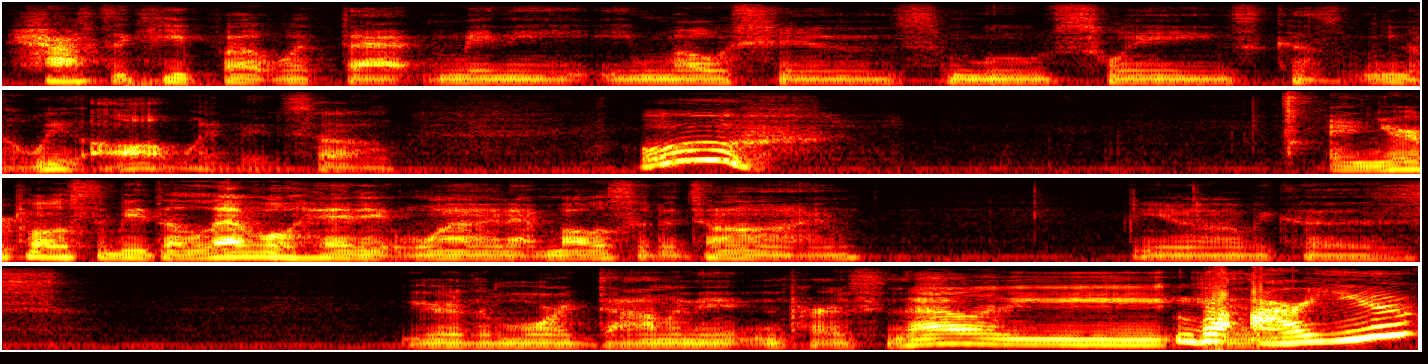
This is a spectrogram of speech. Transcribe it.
have to keep up with that many emotions, mood swings, because you know we all women. So, woo. And you're supposed to be the level-headed one at most of the time, you know, because you're the more dominant in personality. But are you?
